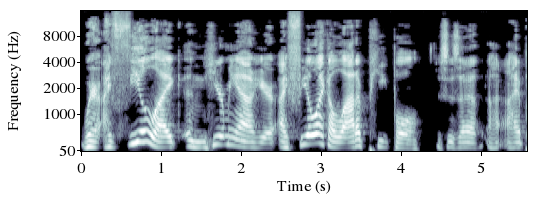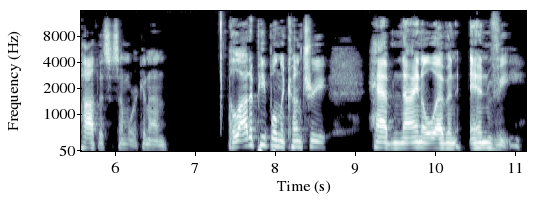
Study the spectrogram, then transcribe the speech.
where I feel like, and hear me out here, I feel like a lot of people. This is a, a hypothesis I'm working on. A lot of people in the country have 9/11 envy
